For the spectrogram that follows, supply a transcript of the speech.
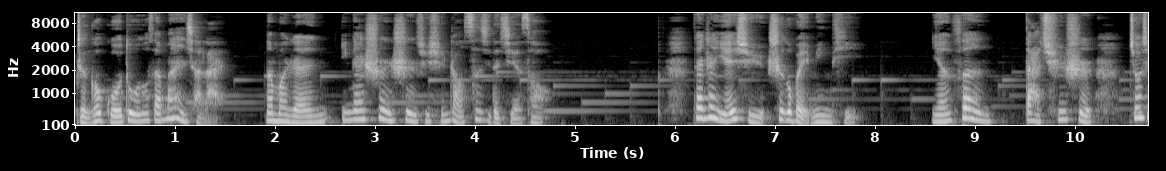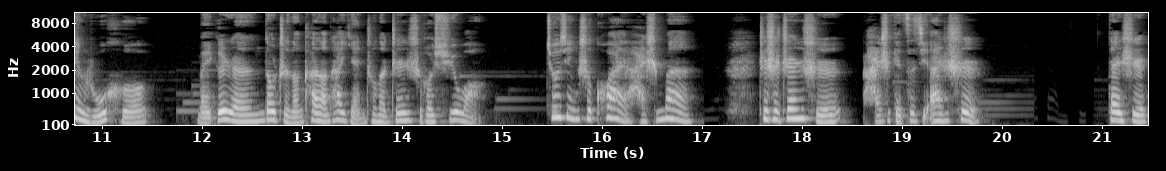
整个国度都在慢下来。那么，人应该顺势去寻找自己的节奏。但这也许是个伪命题。年份、大趋势究竟如何？每个人都只能看到他眼中的真实和虚妄。究竟是快还是慢？这是真实还是给自己暗示？但是，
